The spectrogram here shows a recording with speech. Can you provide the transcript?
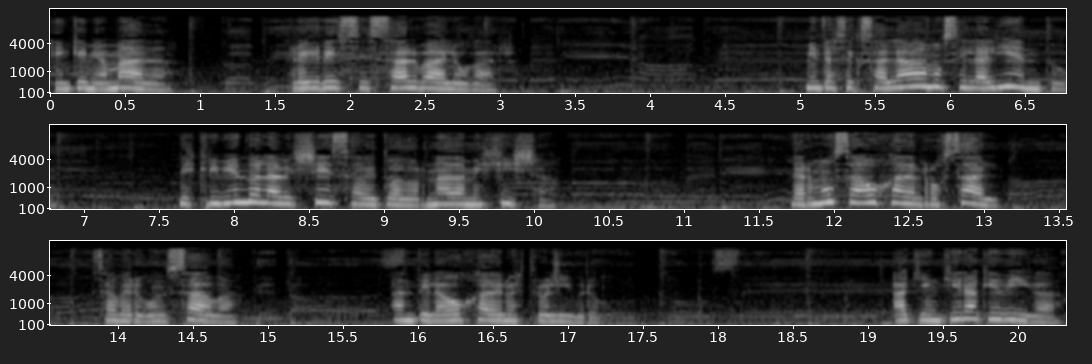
en que mi amada regrese salva al hogar. Mientras exhalábamos el aliento, describiendo la belleza de tu adornada mejilla, la hermosa hoja del rosal se avergonzaba ante la hoja de nuestro libro. A quien quiera que diga,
